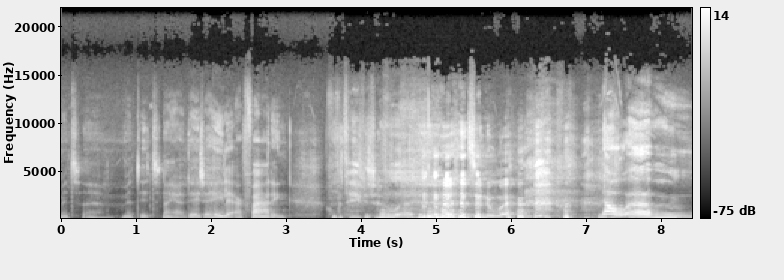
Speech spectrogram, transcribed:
Met, eh, met dit, nou ja, deze hele ervaring. Om het even zo eh, te noemen. Nou, ehm,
